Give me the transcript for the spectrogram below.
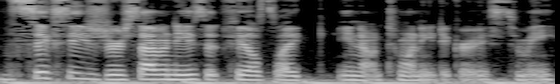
the 60s or 70s, it feels like, you know, 20 degrees to me.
